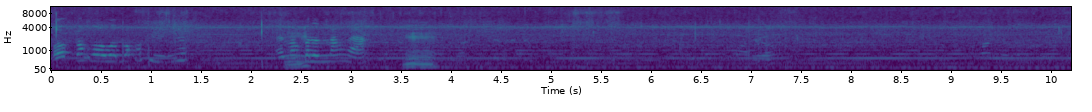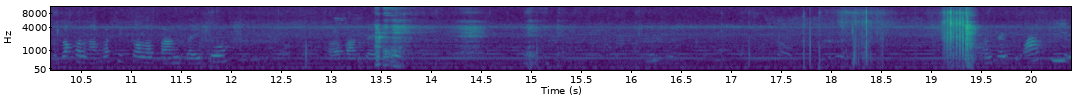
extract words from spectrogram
Bapak kalau bapak ke sini emang Hmm. berenang ya? Mm-mm. Bapak kenapa sih kalau pantai itu kalau pantai itu pantai itu asin.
